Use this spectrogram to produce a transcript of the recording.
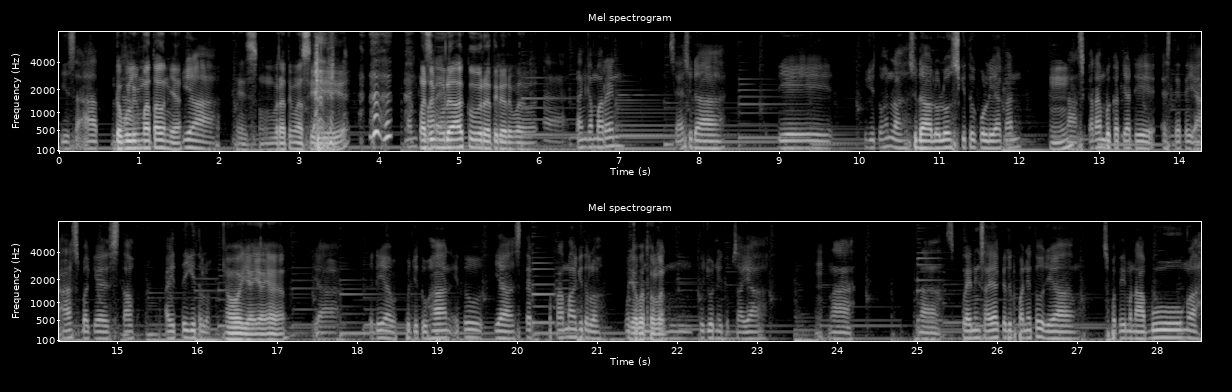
di saat 25 nah, tahun ya? Iya. Yes, berarti masih kan masih muda aku berarti daripada. Nah, kan kemarin saya sudah di puji Tuhan lah sudah lulus gitu kuliah kan Hmm? Nah sekarang bekerja di STTIAA sebagai staff IT gitu loh. Oh iya iya iya. Ya jadi ya puji Tuhan itu ya step pertama gitu loh Iya, untuk betul. menemukan tujuan hidup saya. Hmm. Nah, nah planning saya ke depannya tuh ya seperti menabung lah,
